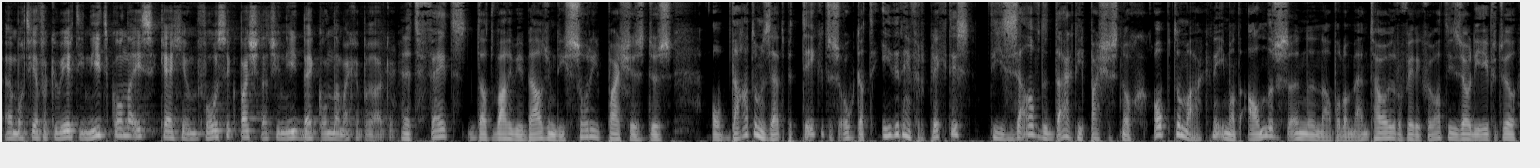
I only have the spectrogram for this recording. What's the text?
uh, wordt geëvacueerd die niet Conda is, krijg je een voorstukpasje dat je niet bij Conda mag gebruiken. En het feit dat Walibi Belgium die sorry-pasjes dus op datum zet, betekent dus ook dat iedereen verplicht is diezelfde dag die pasjes nog op te maken. Iemand anders, een, abonnementhouder of weet ik veel wat, die zou die eventueel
